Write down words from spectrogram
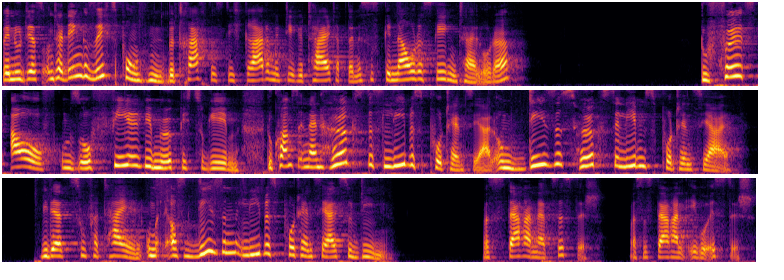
Wenn du das unter den Gesichtspunkten betrachtest, die ich gerade mit dir geteilt habe, dann ist es genau das Gegenteil, oder? Du füllst auf, um so viel wie möglich zu geben. Du kommst in dein höchstes Liebespotenzial, um dieses höchste Liebespotenzial wieder zu verteilen, um aus diesem Liebespotenzial zu dienen. Was ist daran narzisstisch? Was ist daran egoistisch?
